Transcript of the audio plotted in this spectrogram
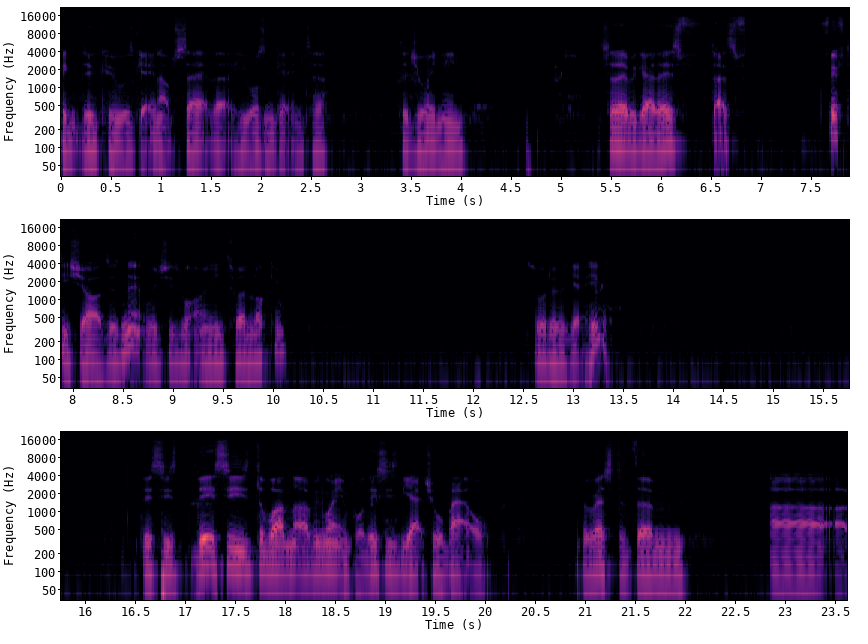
Think Dooku was getting upset that he wasn't getting to to join in. So there we go. There's that's 50 shards, isn't it? Which is what I need to unlock him. So what do we get here? This is this is the one that I've been waiting for. This is the actual battle. The rest of them, uh, uh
